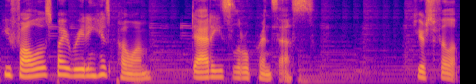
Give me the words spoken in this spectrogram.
He follows by reading his poem, Daddy's Little Princess. Here's Philip.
